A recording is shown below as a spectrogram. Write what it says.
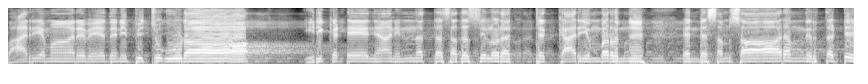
ഭാര്യമാരെ വേദനിപ്പിച്ചുകൂടാ. ഇരിക്കട്ടെ ഞാൻ ഇന്നത്തെ സദസ്സിൽ ഒരൊറ്റ കാര്യം പറഞ്ഞ് എന്റെ സംസാരം നിർത്തട്ടെ.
